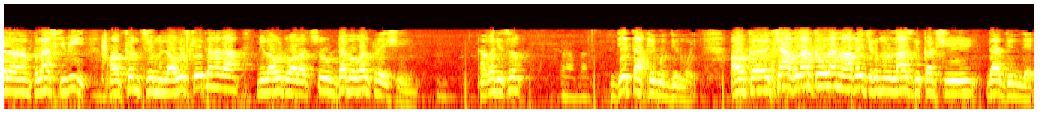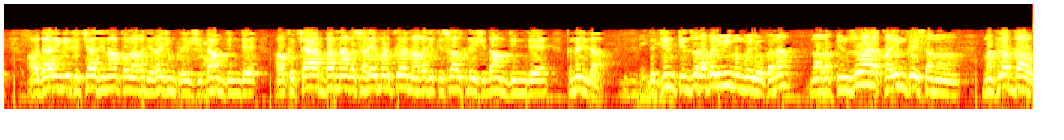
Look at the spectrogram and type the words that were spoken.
د پلاس کې وی او کم چې ملاوت کوي کنه دا ملاوت والا څو ډب ور کړی شي هغه دې څه دې تقیم الدین وای او که چا غلا کوله نو هغه چې نو لاس دې کټ شي دا دین دی او دا رنګي که چا زنا کوله هغه دې رجم کړی شي دام دین دی او که چا برناغه سړی مړ کړ نو هغه دې قصاص کړی شي دام دین دی کنه دا د دین پنځه خبرې وی مونږ ویلو کنه نو هغه پنځه واړه قائم کوي سم مطلب داو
